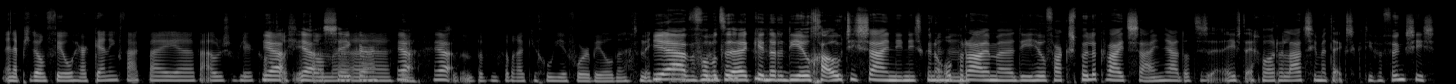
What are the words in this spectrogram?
en heb je dan veel herkenning vaak bij, uh, bij ouders of leerkrachten? Ja, als je ja dan, zeker. Uh, ja, ja. Dan gebruik je goede voorbeelden. Ja, bijvoorbeeld uh, kinderen die heel chaotisch zijn, die niet kunnen -hmm. opruimen, die heel vaak spullen kwijt zijn. Ja, dat is, heeft echt wel relatie met de executieve functies.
